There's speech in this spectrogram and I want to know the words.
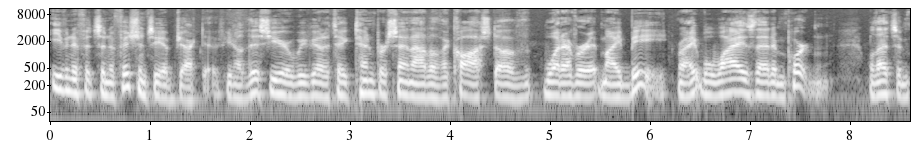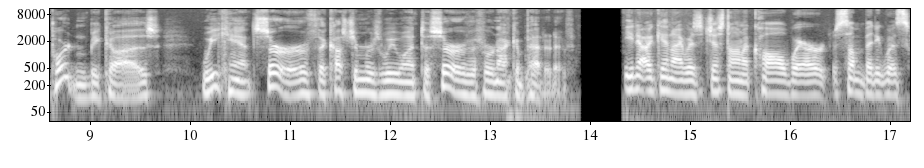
Even if it's an efficiency objective, you know, this year we've got to take 10% out of the cost of whatever it might be, right? Well, why is that important? Well, that's important because we can't serve the customers we want to serve if we're not competitive. You know, again, I was just on a call where somebody was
